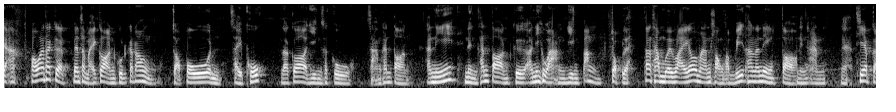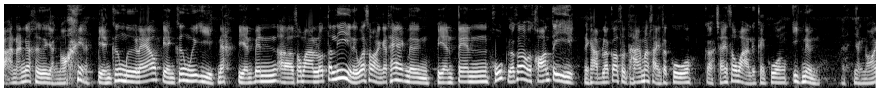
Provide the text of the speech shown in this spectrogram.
อะเพราะว่าถ้าเกิดเป็นสมัยก่อนคุณก็ต้องเจาะปูน ใส่พุก แล้วก็ยิงสกูสามขั้นตอน อันนี้ 1 ขั้นตอนคืออันนี้วางยิงปั้งจบเลย ถ้าทำไวๆก็ประมาณ2อสวิเท่านั้นเองต่อ 1 อันนะเทียบกับอันนั้นก็คืออย่างน้อย เปลี่ยนเครื่องมือแล้วเปลี่ยนเครื่องมืออีกนะเปลี่ยนเป็นสว่านโรตารี่หรือว่าสว่านกระแทกหนึ่งเปลี่ยนเป็นพุกแล้วก็ค้อนตีอีกนะครับแล้วก็สุดท้ายมาใส่สกูก็ใช้สว่านหรือไขควงอีกหนึ่งอย่างน้อย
